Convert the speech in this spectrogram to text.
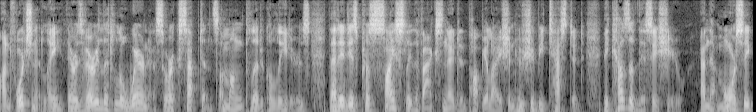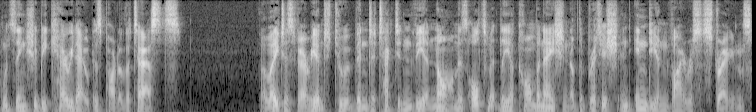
Unfortunately, there is very little awareness or acceptance among political leaders that it is precisely the vaccinated population who should be tested because of this issue, and that more sequencing should be carried out as part of the tests. The latest variant to have been detected in Vietnam is ultimately a combination of the British and Indian virus strains.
